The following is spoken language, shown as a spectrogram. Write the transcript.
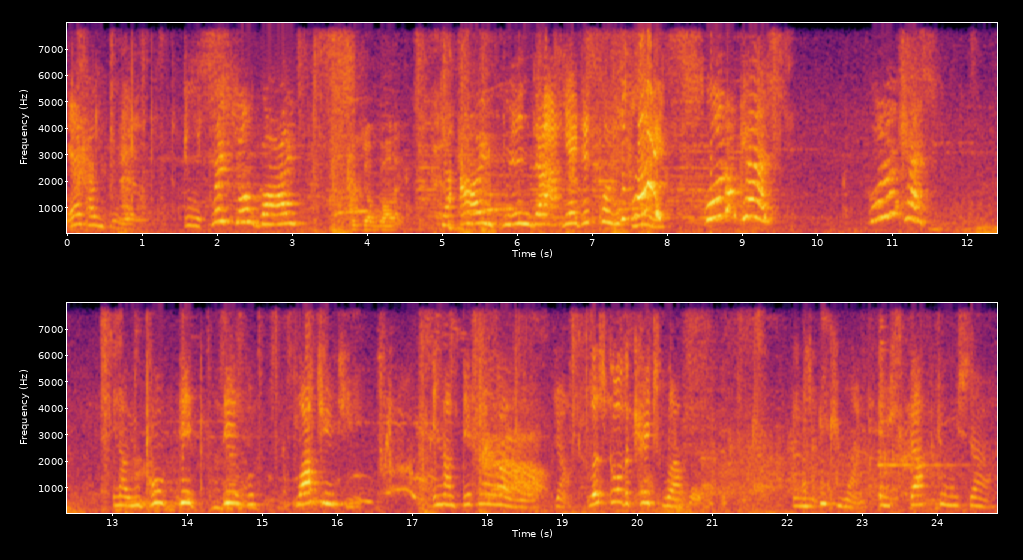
That's how you do it. Do it. Great job, guys. Good job, guy. Yeah, I win that. Yeah, this code is mine. Go on cast. Go on cast. Now you go did this locking key in a different level. Yeah. Let's go to the cage level. And a spooky one. And stop to side.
